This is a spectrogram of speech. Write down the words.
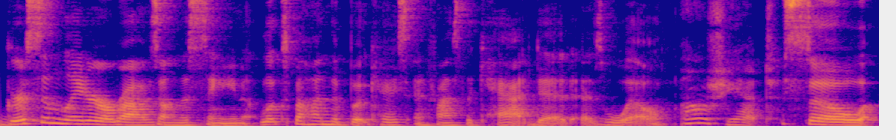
Grissom later arrives on the scene, looks behind the bookcase, and finds the cat dead as well. Oh shit. So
